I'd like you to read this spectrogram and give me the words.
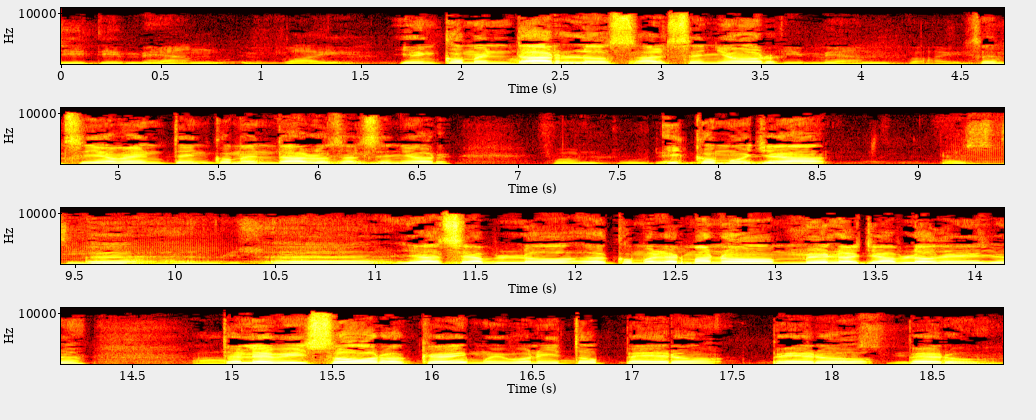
y encomendarlos al Señor, sencillamente encomendarlos al Señor. Y como ya, eh, eh, ya se habló, eh, como el hermano Müller ya habló de ello, televisor, ok, muy bonito, pero, pero, pero.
